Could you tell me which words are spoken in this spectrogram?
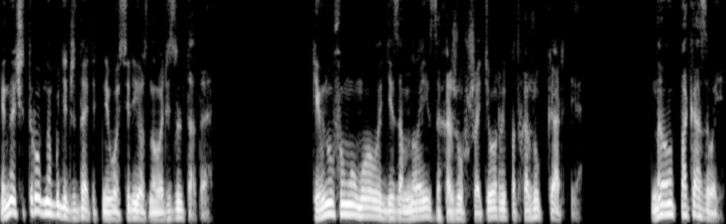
Иначе трудно будет ждать от него серьезного результата. Кивнув ему, мол, иди за мной, захожу в шатер и подхожу к карте. «Ну, показывай».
